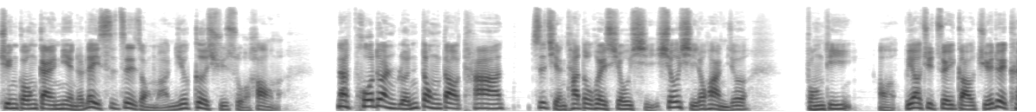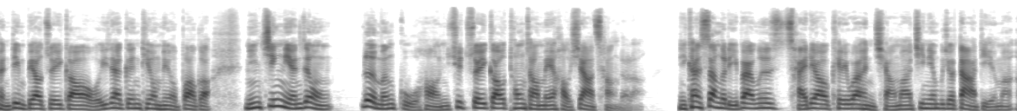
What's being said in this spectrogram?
军工概念的，类似这种嘛，你就各取所好嘛。那波段轮动到它之前，它都会休息，休息的话你就逢低哦，不要去追高，绝对肯定不要追高。我一直在跟听众朋友报告，您今年这种热门股哈，你去追高，通常没好下场的啦。你看上个礼拜不是材料 KY 很强吗？今天不就大跌吗？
